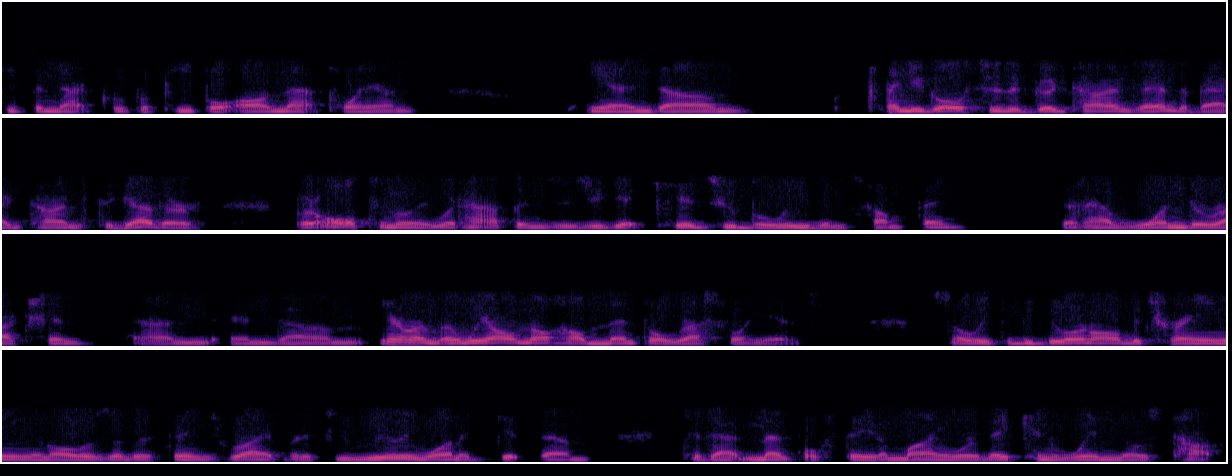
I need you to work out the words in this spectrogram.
keeping that group of people on that plan and um and you go through the good times and the bad times together. But ultimately, what happens is you get kids who believe in something that have one direction, and and um, you know, and we all know how mental wrestling is. So we could be doing all the training and all those other things right, but if you really want to get them to that mental state of mind where they can win those top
